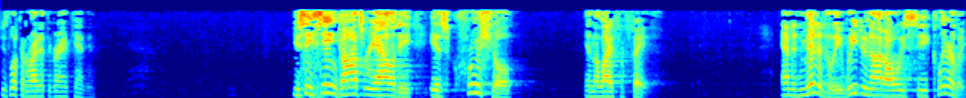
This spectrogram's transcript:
She's looking right at the Grand Canyon. You see, seeing God's reality is crucial in the life of faith. And admittedly, we do not always see clearly.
